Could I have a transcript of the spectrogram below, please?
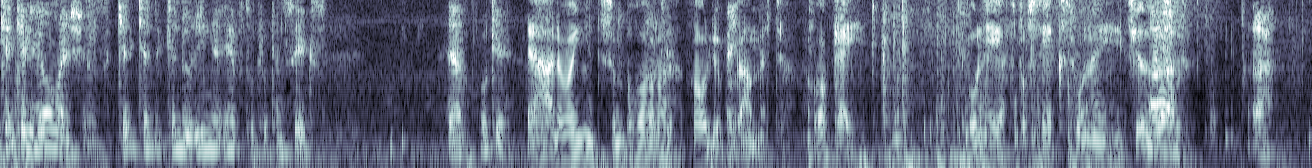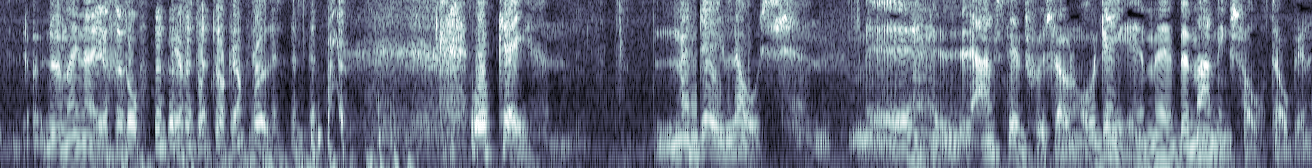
Kan, kan du göra mig en tjänst? Kan, kan, kan du ringa efter klockan sex? Ja, okej. Okay. Ja, det var inget som berörde okay. radioprogrammet. Okej. Okay. Hon är efter sex. Hon är 20 ah. Ah. Du menar efter, efter klockan sju. Okej. Men det är LAS, eh, anställningsskyddslagen och det med bemanningsföretagen.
